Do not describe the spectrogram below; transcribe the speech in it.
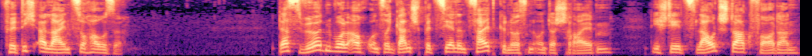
für dich allein zu Hause. Das würden wohl auch unsere ganz speziellen Zeitgenossen unterschreiben, die stets lautstark fordern,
